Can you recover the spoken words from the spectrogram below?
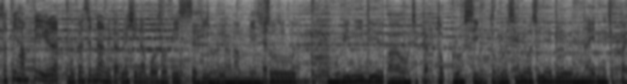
Tapi hampir lah. Bukan senang dekat Malaysia nak box office Sehingga Betul. Um, hampir 100 so juta. movie ni dia uh, orang cakap top grossing. Top grossing ni maksudnya dia menaik dengan cepat.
